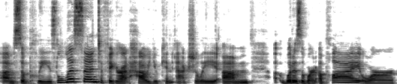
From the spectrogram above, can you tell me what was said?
Um, so please listen to figure out how you can actually, um, uh, what is the word, apply or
